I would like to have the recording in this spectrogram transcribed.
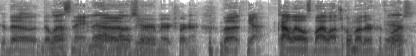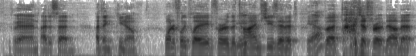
the the last name not of your all. marriage partner. But yeah, Kal-El's biological mother, of Yeah. course. And I just said, I think you know, wonderfully played for the time she's in it. Yeah. But I just wrote down that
